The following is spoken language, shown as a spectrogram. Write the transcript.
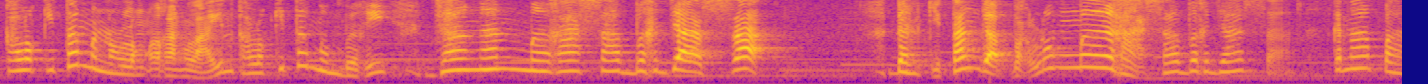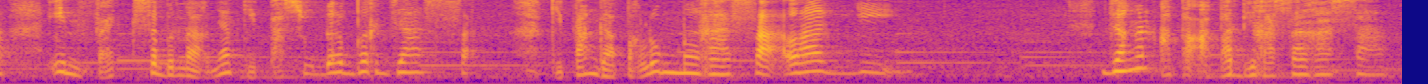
Kalau kita menolong orang lain, kalau kita memberi, jangan merasa berjasa. Dan kita nggak perlu merasa berjasa. Kenapa? In fact, sebenarnya kita sudah berjasa. Kita nggak perlu merasa lagi. Jangan apa-apa dirasa-rasa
